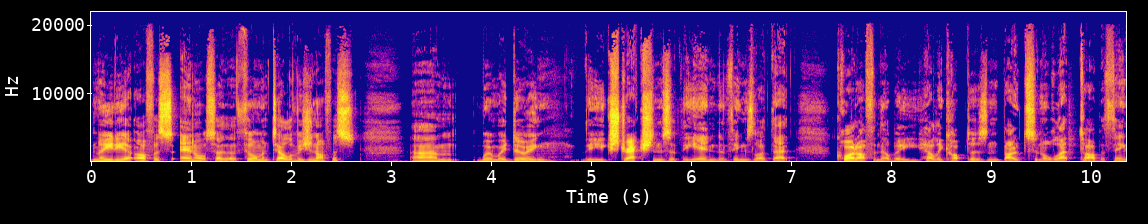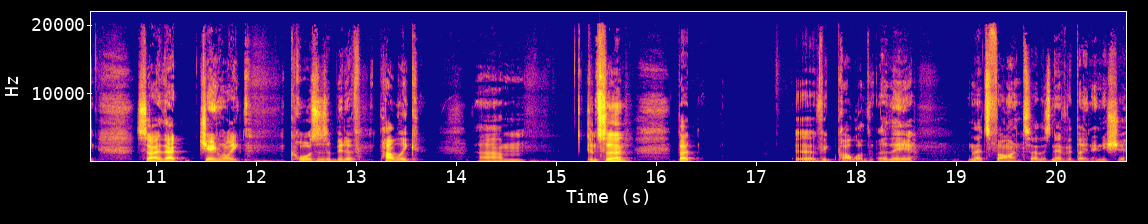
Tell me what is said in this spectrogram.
media office and also the film and television office um, when we're doing the extractions at the end and things like that. Quite often there'll be helicopters and boats and all that type of thing. So that generally causes a bit of public um, concern. But uh, VicPol are there, and that's fine. So there's never been an issue.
